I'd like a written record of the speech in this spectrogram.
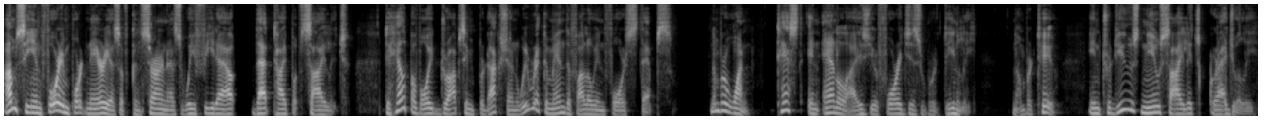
I'm seeing four important areas of concern as we feed out that type of silage. To help avoid drops in production, we recommend the following four steps. Number one, test and analyze your forages routinely. Number two, introduce new silage gradually.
